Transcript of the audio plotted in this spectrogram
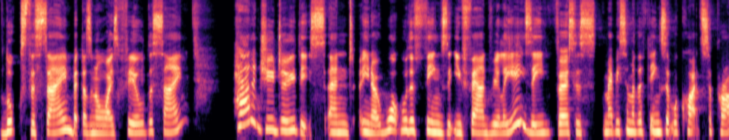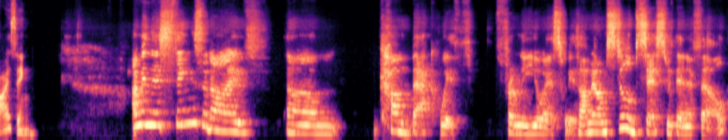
looks the same but doesn't always feel the same. How did you do this? And, you know, what were the things that you found really easy versus maybe some of the things that were quite surprising? I mean, there's things that I've um, come back with from the US with. I mean, I'm still obsessed with NFL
